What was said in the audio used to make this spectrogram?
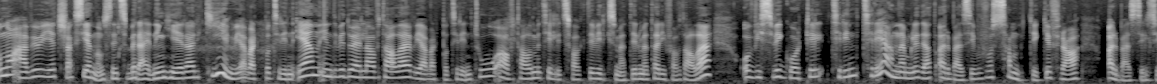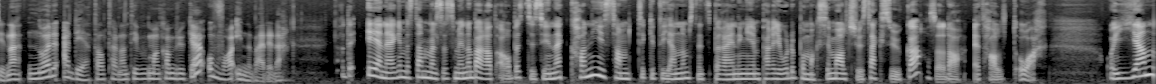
Og nå er vi jo i et slags gjennomsnittsberegning-hierarki. Vi har vært på trinn én, individuell avtale. Vi har vært på trinn to, avtale med tillitsvalgte virksomheter med tariffavtale. Og hvis vi går til trinn tre, nemlig det at arbeidsgiver får samtykke fra Arbeidstilsynet, når er det et alternativ man kan bruke, og hva innebærer det? Ja, det er en egen bestemmelse som innebærer at Arbeidstilsynet kan gi samtykke til gjennomsnittsberegning i en periode på maksimalt 26 uker, altså da et halvt år. Og igjen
